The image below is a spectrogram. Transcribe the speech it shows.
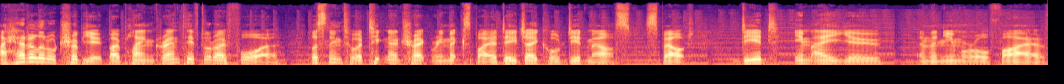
I had a little tribute by playing Grand Theft Auto 4, listening to a techno track remixed by a DJ called Dead Mouse, spelt Dead M A U and the numeral 5.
